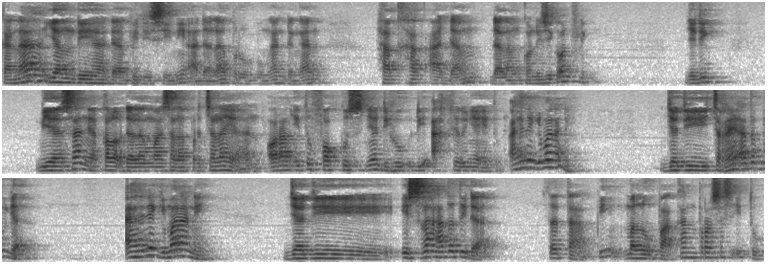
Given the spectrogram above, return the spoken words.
Karena yang dihadapi di sini adalah berhubungan dengan hak-hak Adam dalam kondisi konflik. Jadi biasanya kalau dalam masalah perceraian orang itu fokusnya di, di akhirnya itu. Akhirnya gimana nih? Jadi cerai atau tidak? Akhirnya gimana nih? Jadi islah atau tidak? Tetapi melupakan proses itu.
